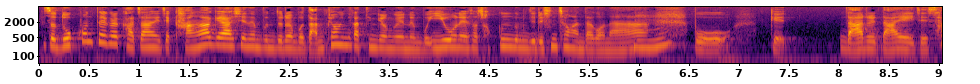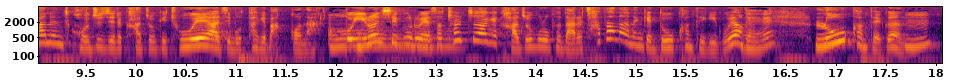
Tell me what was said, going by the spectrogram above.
그래서 no contact를 가장 이제 강하게 하시는 분들은 뭐 남편 같은 경우에는 뭐 이혼해서 접근 금지를 신청한다거나 음. 뭐 이렇게 나를 나의 이제 사는 거주지를 가족이 조회하지 못하게 막거나 뭐 오. 이런 식으로 해서 철저하게 가족으로부터 나를 차단하는 게 no contact이고요. 네. low contact은 음.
